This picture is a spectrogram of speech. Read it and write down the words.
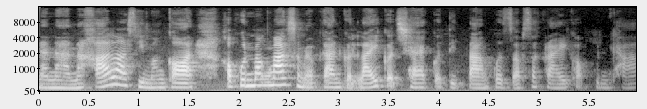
นานๆนะคะ ราศีมังกร ขอบคุณมากๆสำหรับการกดไลค์ กดแชร์ กดติดตาม กด Subscribe ขอบคุณค่ะ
